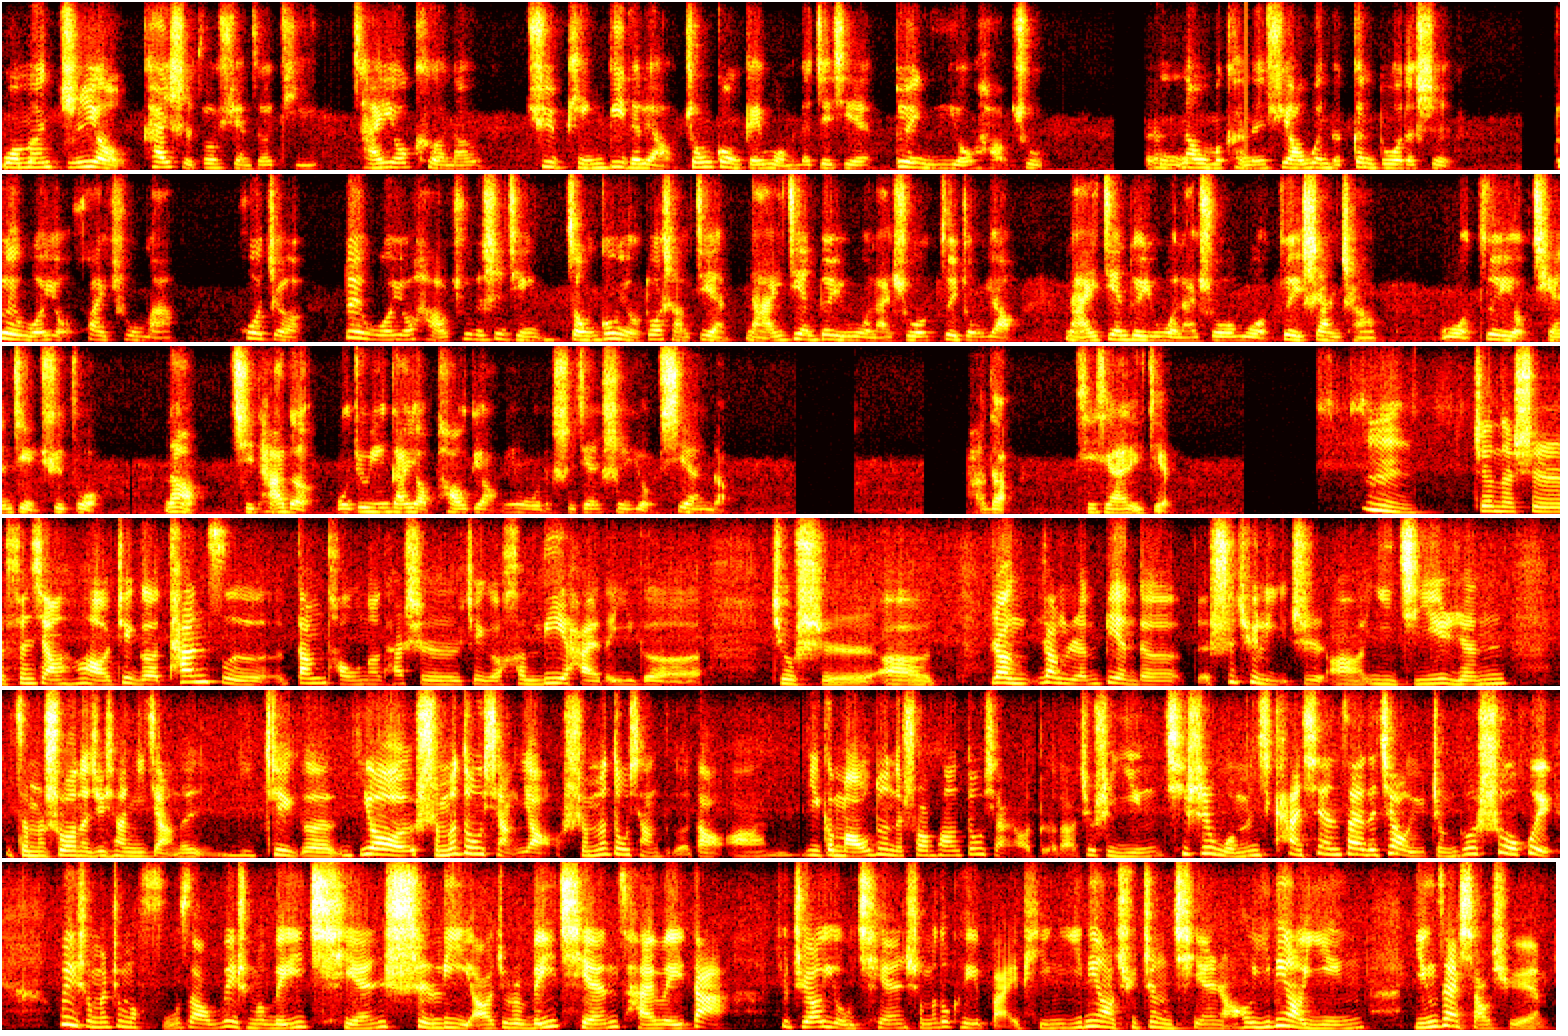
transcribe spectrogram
我们只有开始做选择题，才有可能去屏蔽得了中共给我们的这些对你有好处。嗯，那我们可能需要问的更多的是，对我有坏处吗？或者对我有好处的事情总共有多少件？哪一件对于我来说最重要？哪一件对于我来说我最擅长，我最有前景去做，那其他的我就应该要抛掉，因为我的时间是有限的。好的，谢谢艾丽姐。嗯，真的是分享很好。这个摊子当头呢，它是这个很厉害的一个，就是呃，让让人变得失去理智啊，以及人。怎么说呢？就像你讲的，这个要什么都想要，什么都想得到啊！一个矛盾的双方都想要得到，就是赢。其实我们看现在的教育，整个社会为什么这么浮躁？为什么唯钱是利啊？就是唯钱财为大，就只要有钱，什么都可以摆平，一定要去挣钱，然后一定要赢，赢在小学。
